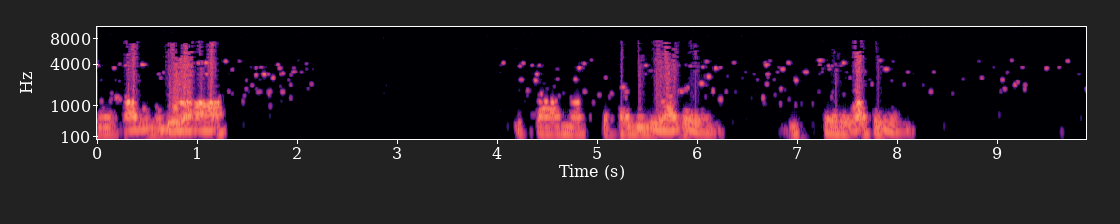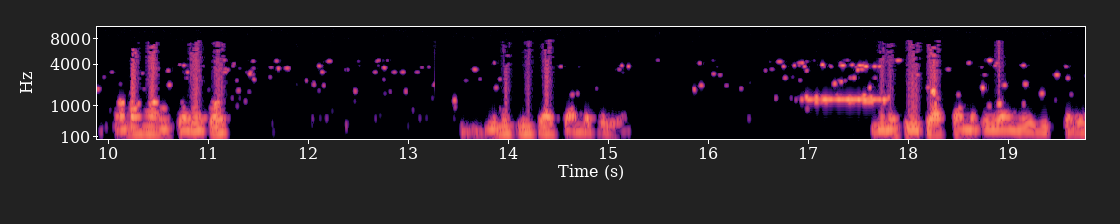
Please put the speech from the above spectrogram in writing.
මේ කරුණු 12 ඉස්හානවත් පැහැදිලි වශයෙන් විස්තර වශයෙන් සඳහන් කරතොත් වෙන කීපයක් ගන්න පුළුවන්. වෙන කීපයක් ගන්න පුළුවන් මේ විස්තරය.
